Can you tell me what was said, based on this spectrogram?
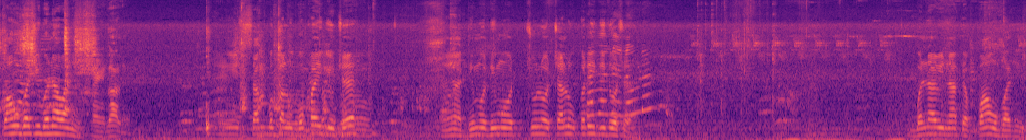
પાઉંભાજી બનાવવાની એ શાક બકાલું બફાઈ ગયું છે અહીંયા ધીમો ધીમો ચૂલો ચાલુ કરી દીધો છે બનાવી નાખે પાઉંભાજી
